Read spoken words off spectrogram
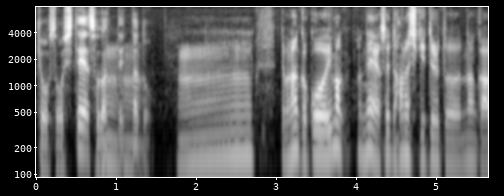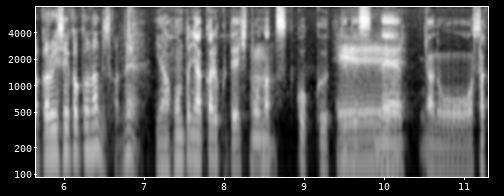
競争して育っていったと。うんうんうんでもなんかこう、今ね、そういった話聞いてると、なんか明るい性格なんですかね。いや、本当に明るくて、人懐っこくてですね、うん、あのサ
